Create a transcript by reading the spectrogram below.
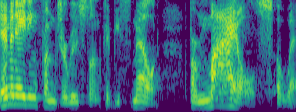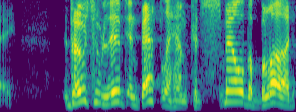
emanating from Jerusalem could be smelled for miles away. Those who lived in Bethlehem could smell the blood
